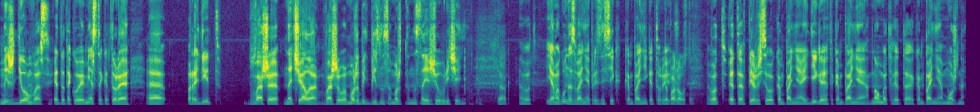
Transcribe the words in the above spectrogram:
Мы ждем вас. Это такое место, которое э, родит ваше начало вашего, может быть, бизнеса, может, настоящего увлечения. Так. Вот. Я могу название произнести компании, которые... Да, пожалуйста. Вот это, прежде всего, компания Айдига, это компания Номад, это компания Можно.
